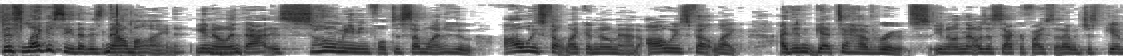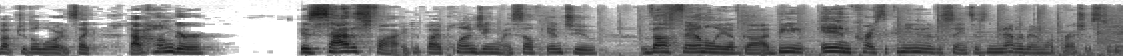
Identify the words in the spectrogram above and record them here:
this legacy that is now mine, you know, mm-hmm. and that is so meaningful to someone who always felt like a nomad, always felt like I didn't get to have roots, you know, and that was a sacrifice that I would just give up to the Lord. It's like that hunger is satisfied by plunging myself into the family of God. Being in Christ, the communion of the saints, has never been more precious to me.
